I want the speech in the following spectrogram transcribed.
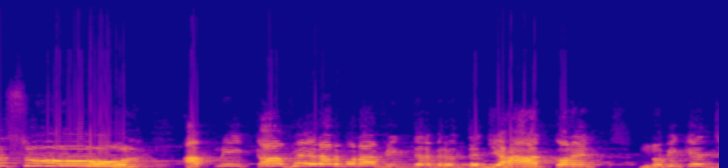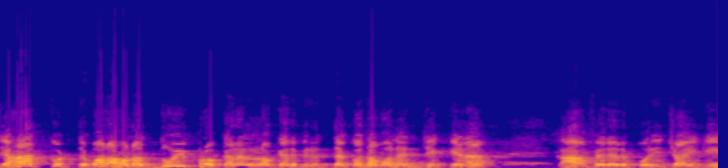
রাসূল, আপনি কাফের আর মুনাফিকদের বিরুদ্ধে জিহাদ করেন। নবীকে জেহাদ করতে বলা হলো দুই প্রকারের লোকের বিরুদ্ধে কথা বলেন, ঠিক কিনা? কাফেরের পরিচয় কি?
